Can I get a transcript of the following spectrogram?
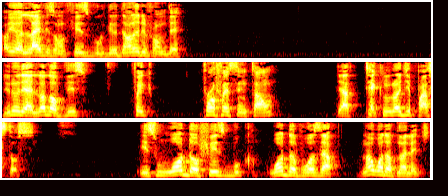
All your life is on Facebook. They'll download it from there. You know, there are a lot of these fake prophets in town. They are technology pastors. It's word of Facebook, word of WhatsApp, not word of knowledge.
